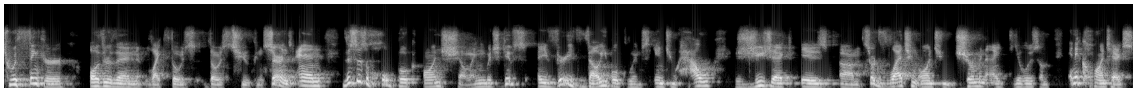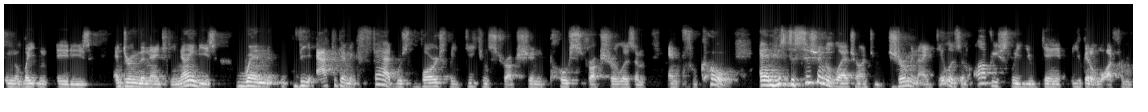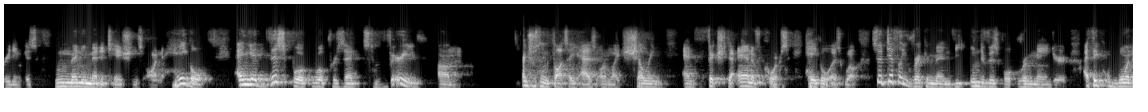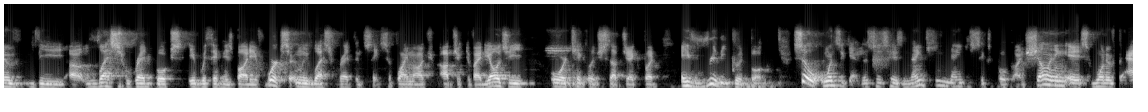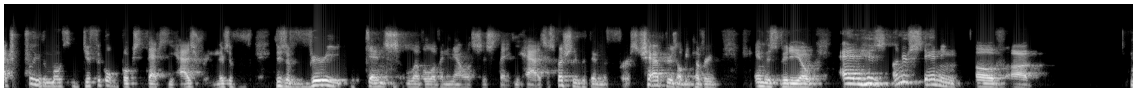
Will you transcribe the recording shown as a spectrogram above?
to a thinker other than like those those two concerns. And this is a whole book on Schelling which gives a very valuable glimpse into how Zizek is um, sort of latching onto German idealism in a context in the late 80s and during the 1990s, when the academic fad was largely deconstruction, post structuralism, and Foucault. And his decision to latch onto German idealism, obviously, you gain you get a lot from reading his many meditations on Hegel. And yet, this book will present some very um, interesting thoughts he has on like Schelling and Fichte, and of course Hegel as well. So definitely recommend the Indivisible Remainder. I think one of the uh, less read books within his body of work, certainly less read than say Sublime Object of Ideology or ticklish subject, but a really good book. So once again, this is his 1996 book on Schelling. It's one of actually the most difficult books that he has written. There's a there's a very dense level of analysis that he has, especially within the first chapters I'll be covering in this video, and his understanding of uh,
